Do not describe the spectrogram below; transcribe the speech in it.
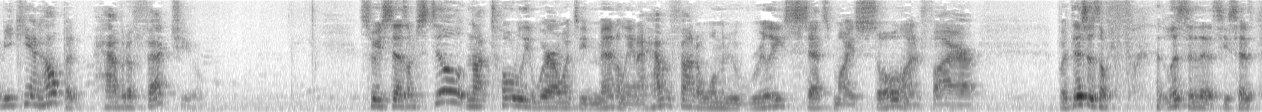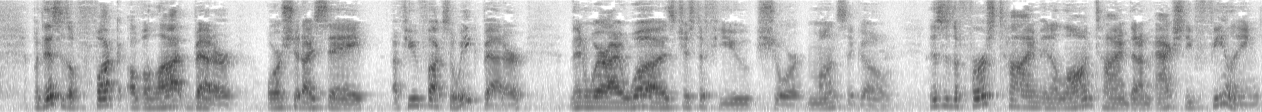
mean, you can't help but have it affect you. So he says, I'm still not totally where I want to be mentally, and I haven't found a woman who really sets my soul on fire. But this is a, listen to this. He says, but this is a fuck of a lot better, or should I say, a few fucks a week better, than where I was just a few short months ago. This is the first time in a long time that I'm actually feeling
